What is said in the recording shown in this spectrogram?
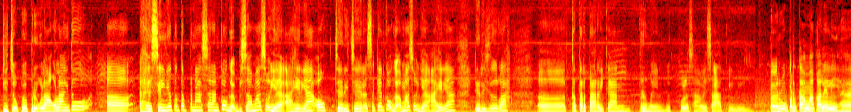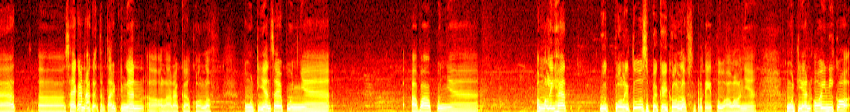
dicoba berulang-ulang itu uh, hasilnya tetap penasaran kok nggak bisa masuk? Ya akhirnya oh jari jarak sekian kok nggak masuk? Ya akhirnya dari situlah uh, ketertarikan bermain woodball sampai saat ini. Baru pertama kali lihat uh, saya kan agak tertarik dengan uh, olahraga golf. Kemudian saya punya apa punya melihat woodball itu sebagai golf seperti itu awalnya. Kemudian oh ini kok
